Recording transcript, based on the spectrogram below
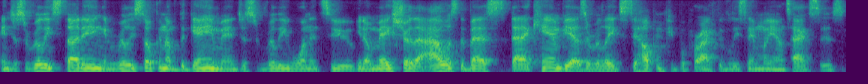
and just really studying and really soaking up the game and just really wanted to, you know, make sure that I was the best that I can be as it relates to helping people proactively save money on taxes.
